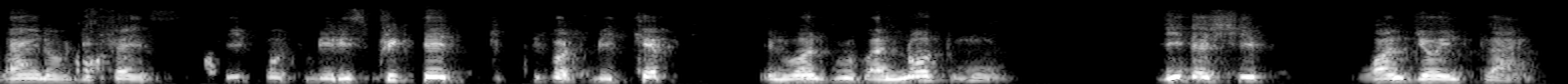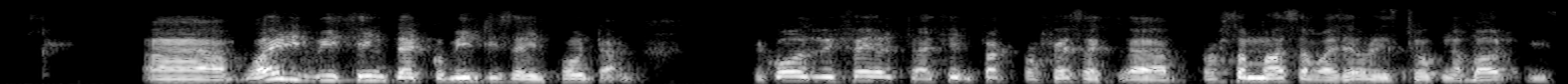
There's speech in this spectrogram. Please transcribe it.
line of defense. People to be restricted, people to be kept in one group and not move. Leadership, one joint plan. Uh, why did we think that communities are important? Because we felt, I think, in fact, Professor, uh, Professor Massa was always talking about this.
